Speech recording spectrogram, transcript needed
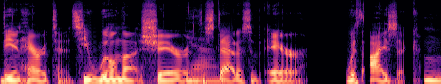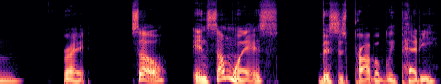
the inheritance. He will not share Yeah. the status of heir with Isaac. Mm. Right. So, in some ways, this is probably petty,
